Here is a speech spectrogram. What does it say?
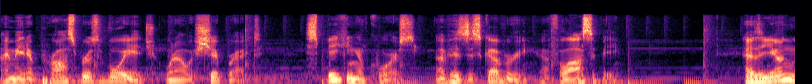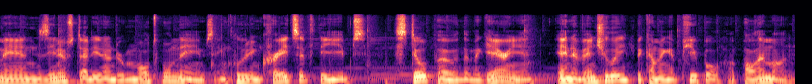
I made a prosperous voyage when I was shipwrecked, speaking, of course, of his discovery of philosophy. As a young man, Zeno studied under multiple names, including Crates of Thebes, Stilpo the Megarian, and eventually becoming a pupil of Polemon.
